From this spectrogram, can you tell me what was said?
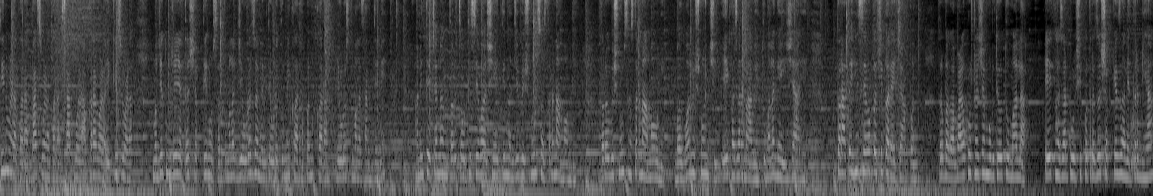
तीन वेळा करा पाच वेळा करा सात वेळा अकरा वेळा एकवीस वेळा. म्हणजे तुमच्या यथाशक्तीनुसार तुम्हाला जेवढं जमेल तेवढं तुम्ही करा पण करा. एवढंच तुम्हाला सांगते मी. आणि त्याच्यानंतर चौथी सेवा अशी आहे ती म्हणजे विष्णू सहस्त्रनामावली तर विष्णू सहस्त्रनामावली भगवान विष्णूंची एक हजार नावे तुम्हाला घ्यायची आहे. तर आता ही सेवा कशी करायची आपण? तर बघा बाळकृष्णाच्या मूर्तीवर तुम्हाला एक हजार तुळशीपत्र जर शक्य झाले तर घ्या.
